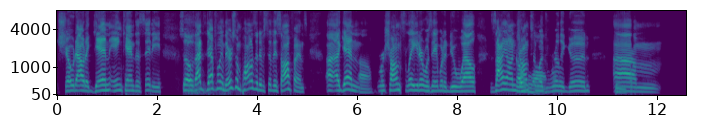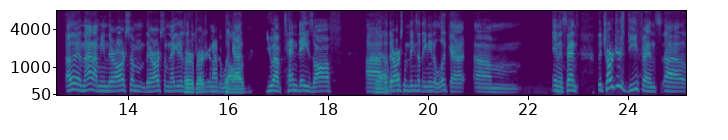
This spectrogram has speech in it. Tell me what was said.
showed out again in Kansas City. So that's definitely there's some positives to this offense. Uh, again, Oh, Rashawn Slater was able to do well. Zion So Johnson looked really good. Mm. Um, other than that, I mean, there are some there are some negatives that the Herbert, Chargers are gonna have to look at. You have 10 days off Uh, Yeah. But there are some things that they need to look at. Um, in a sense, the Chargers defense. Uh,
